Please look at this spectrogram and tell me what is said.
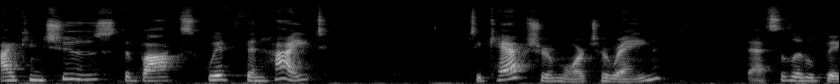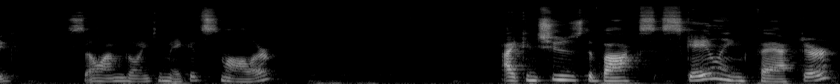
I can choose the box width and height to capture more terrain. That's a little big, so I'm going to make it smaller. I can choose the box scaling factor.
